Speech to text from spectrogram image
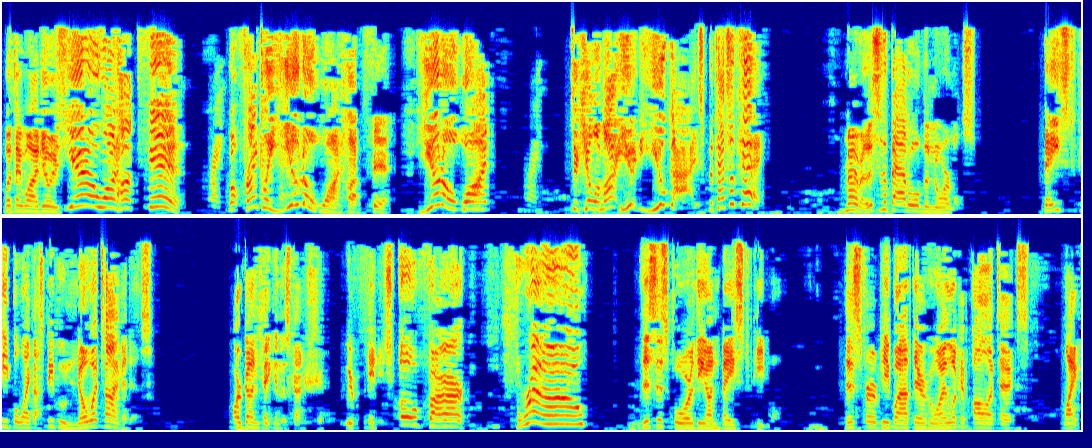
What they want to do is, you don't want Huck Finn. Right. Well, frankly, it. you don't want Huck Finn. You don't want To kill him. You, you guys, but that's okay. Remember, this is a battle of the normals. Based people like us, people who know what time it is, are done taking this kind of shit. We're finished. Over. Through. This is for the unbased people. This is for people out there who only look at politics like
